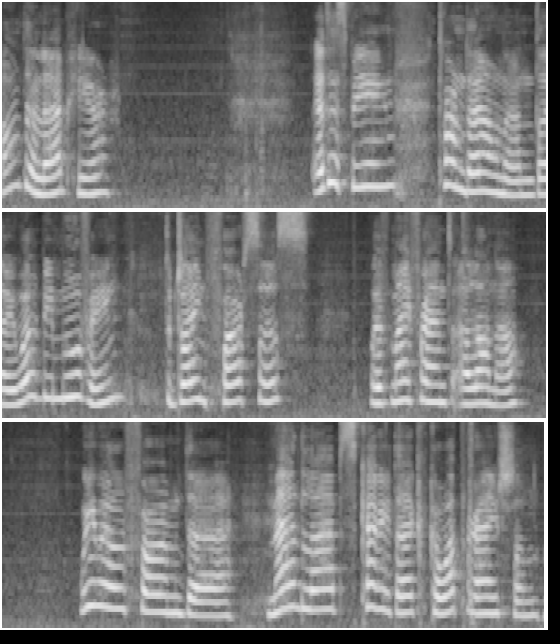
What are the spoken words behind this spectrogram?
on the lab here, it is being torn down and I will be moving to join forces with my friend Alana. We will form the Mad Labs Keritech Cooperation.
